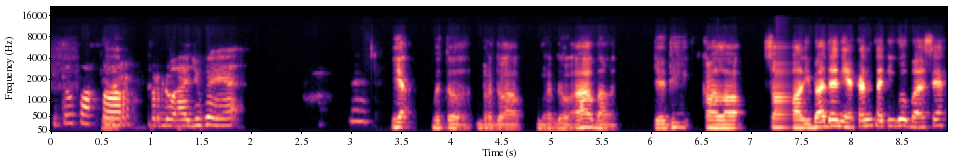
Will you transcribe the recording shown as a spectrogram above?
itu faktor berdoa juga ya. Ya, betul. Berdoa, berdoa banget. Jadi kalau soal ibadah nih ya, kan tadi gue bahasnya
